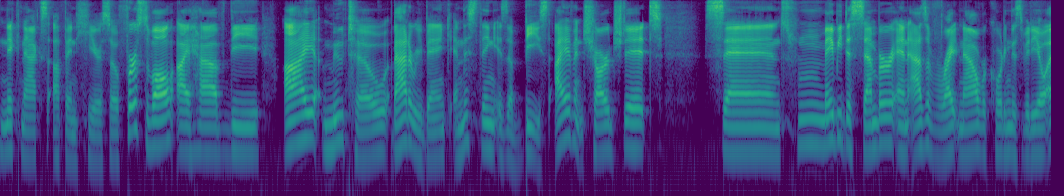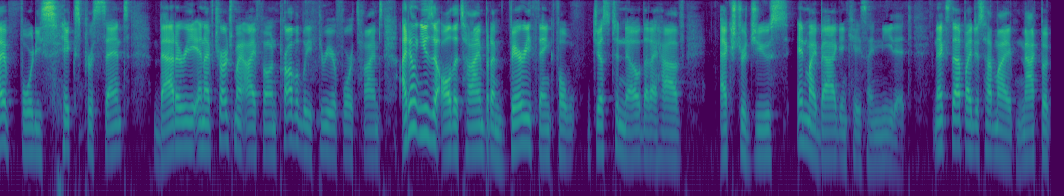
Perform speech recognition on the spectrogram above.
knickknacks up in here. So first of all, I have the iMUTO battery bank, and this thing is a beast. I haven't charged it since hmm, maybe December and as of right now recording this video I have 46% battery and I've charged my iPhone probably 3 or 4 times. I don't use it all the time but I'm very thankful just to know that I have extra juice in my bag in case I need it. Next up I just have my MacBook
